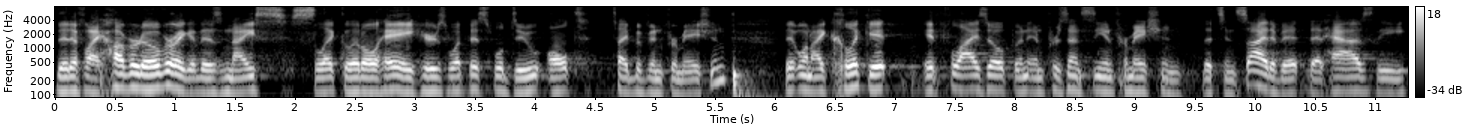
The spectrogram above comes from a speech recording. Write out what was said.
That if I hovered over, I get this nice, slick little, hey, here's what this will do, alt type of information. That when I click it, it flies open and presents the information that's inside of it that has the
